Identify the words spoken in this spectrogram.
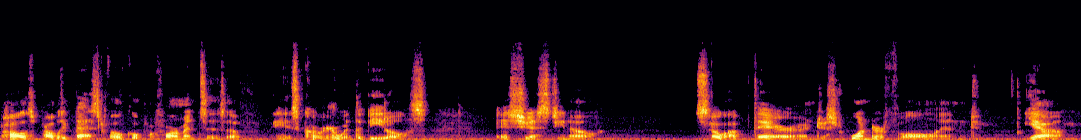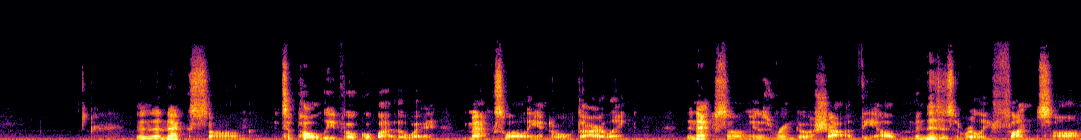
Paul's probably best vocal performances of his career with the Beatles. It's just, you know, so up there and just wonderful and yeah. Then the next song, it's a Paul lead vocal by the way, Maxwell and Old Darling. The next song is Ringo Shot of the album, and this is a really fun song.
